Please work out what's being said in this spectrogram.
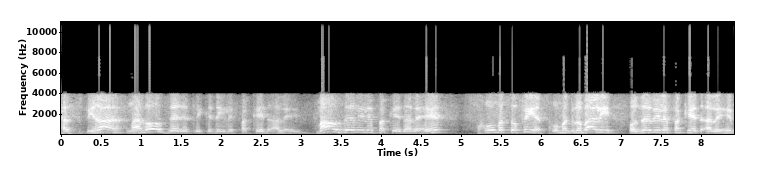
הספירה עצמה לא עוזרת לי כדי לפקד עליהם. מה עוזר לי לפקד עליהם? סכום הסופי, הסכום הגלובלי, עוזר לי לפקד עליהם.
